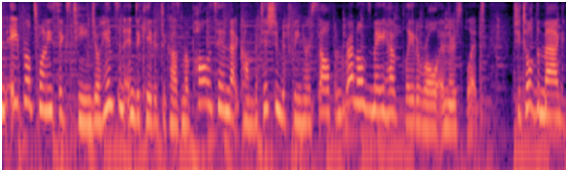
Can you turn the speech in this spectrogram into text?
In April 2016, Johansson indicated to Cosmopolitan that competition between herself and Reynolds may have played a role in their split. She told the mag,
